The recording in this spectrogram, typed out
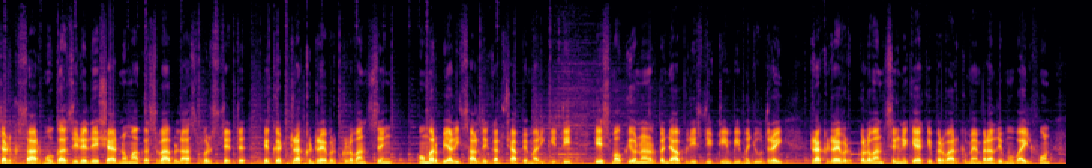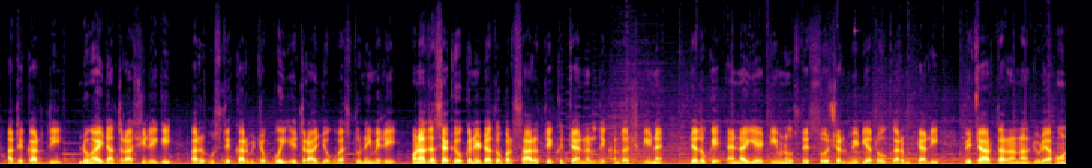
ਤੜਕਸਾਰ ਮੋਗਾ ਜ਼ਿਲ੍ਹੇ ਦੇ ਸ਼ਹਿਰ ਨੁਮਾ ਕਸਬਾ ਬਿਲਾਸਪੁਰ ਸਥਿਤ ਇੱਕ ਟਰੱਕ ਡਰਾਈਵਰ ਕੁਲਵੰਤ ਸਿੰਘ ਉਮਰ 42 ਸਾਲ ਦੇ ਘਰ ਛਾਪੇਮਾਰੀ ਕੀਤੀ ਇਸ ਮੌਕੇ ਉਹਨਾਂ ਨਾਲ ਪੰਜਾਬ ਪੁਲਿਸ ਦੀ ਟੀਮ ਵੀ ਮੌਜੂਦ ਰਹੀ ਟਰੱਕ ਡਰਾਈਵਰ ਕੁਲਵੰਤ ਸਿੰਘ ਨੇ ਕਿਹਾ ਕਿ ਪਰਿਵਾਰਕ ਮੈਂਬਰਾਂ ਦੇ ਮੋਬਾਈਲ ਫੋਨ ਅਤੇ ਘਰ ਦੀ ਡੂੰਘਾਈ ਨਾਲ ਤਲਾਸ਼ੀ ਲਈ ਗਈ, ਪਰ ਉਸ ਦੇ ਘਰ ਵਿੱਚੋਂ ਕੋਈ ਇਤਰਾਜ਼ਯੋਗ ਵਸਤੂ ਨਹੀਂ ਮਿਲੀ। ਉਹਨਾਂ ਦੱਸਿਆ ਕਿ ਉਹ ਕੈਨੇਡਾ ਤੋਂ ਪ੍ਰਸਾਰਿਤ ਇੱਕ ਚੈਨਲ ਦੇਖਣ ਦਾ ਸ਼ੌਕੀਨ ਹੈ, ਜਦੋਂ ਕਿ ਐਨਆਈਏ ਟੀਮ ਨੂੰ ਉਸ ਦੇ ਸੋਸ਼ਲ ਮੀਡੀਆ ਤੋਂ ਗਰਮ ਖਿਆਲੀ ਵਿਚਾਰਧਾਰਾ ਨਾਲ ਜੁੜਿਆ ਹੋਣ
